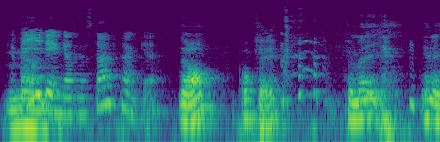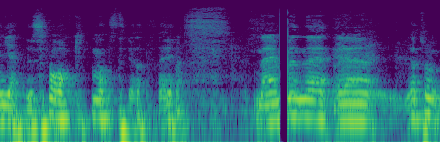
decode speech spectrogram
För Men... mig är det en ganska stark tanke. Ja, okej. Okay. För mig är den jättesvag, måste jag säga. Nej, men eh, jag tror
